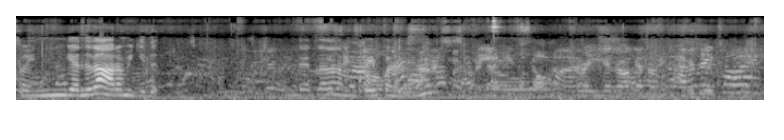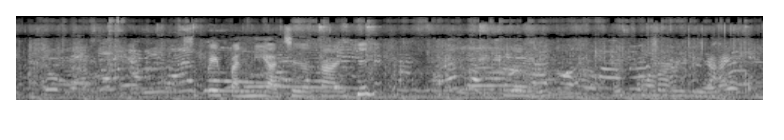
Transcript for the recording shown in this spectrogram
so இங்கேருந்து தான் ஆரம்பிக்குது. இந்த இடத்துல தான் நம்ம பே பண்ணணும். பே பண்ணியாச்சு. ஹாய்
